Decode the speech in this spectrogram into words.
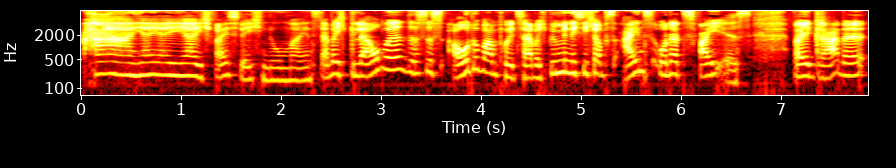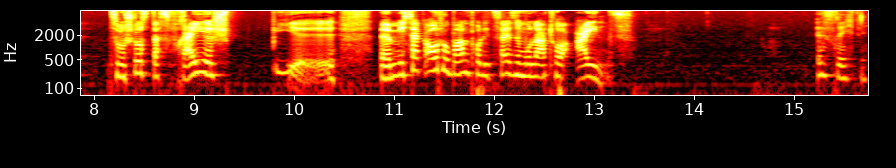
Ah, ja, ja, ja, ich weiß, welchen du meinst. Aber ich glaube, das ist Autobahnpolizei, aber ich bin mir nicht sicher, ob es eins oder zwei ist. Weil gerade zum Schluss das freie Spiel. Ähm, ich sag Autobahnpolizeisimulator 1. Ist richtig.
